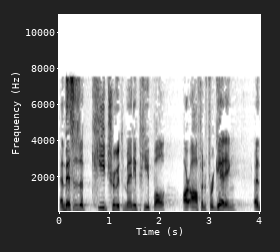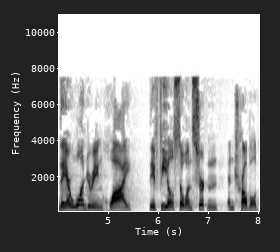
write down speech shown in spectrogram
And this is a key truth many people are often forgetting, and they are wondering why they feel so uncertain and troubled.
